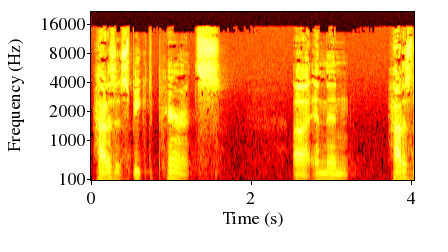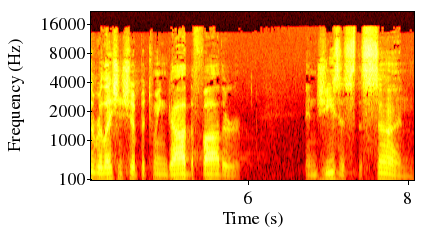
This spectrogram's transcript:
How does it speak to parents? Uh, and then, how does the relationship between God the Father and Jesus the Son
